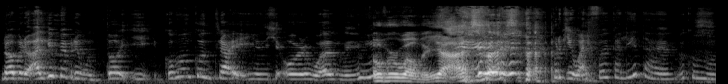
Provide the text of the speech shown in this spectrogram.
No, pero alguien me preguntó, ¿y cómo encontrar? Y yo dije, overwhelming. Overwhelming, ya. Porque igual fue caleta, eh, fue como... sí,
